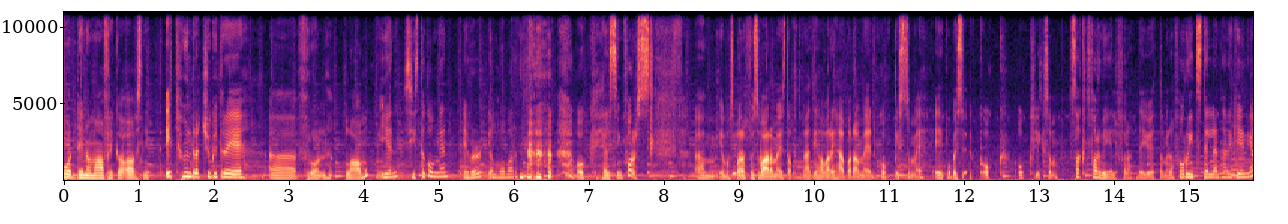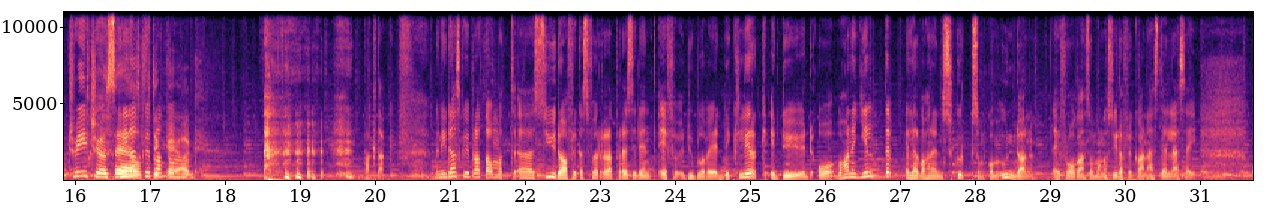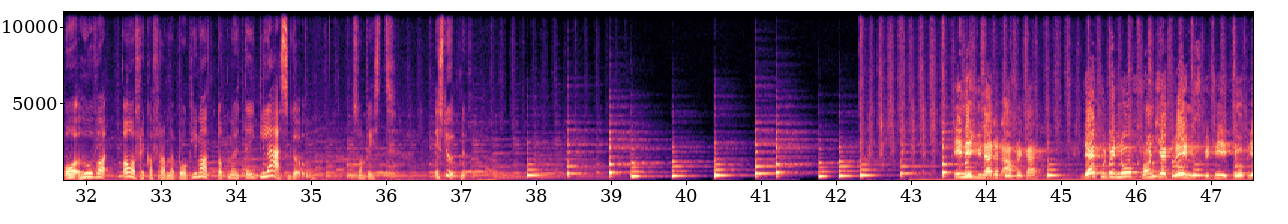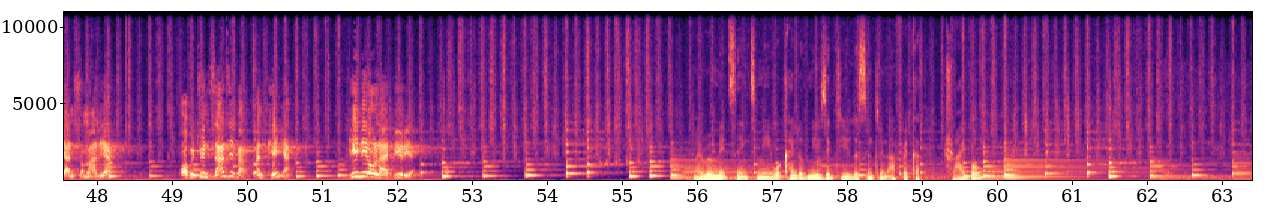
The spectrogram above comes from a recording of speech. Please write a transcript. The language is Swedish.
podden om Afrika avsnitt 123 uh, från Lamu igen, sista gången ever, jag lovar. och Helsingfors. Um, jag måste bara försvara mig snabbt med att jag har varit här bara med en kompis som är, är på besök och, och liksom sagt farväl för att det är ju ett av mina favoritställen här i Kenya. Treat yourself tycker jag. tack, tack. Men idag ska vi prata om att uh, Sydafrikas förra president F.W. de Klerk är död och vad han är hjälte eller vad han är en skurk som kom undan är frågan som många sydafrikaner ställer sig. Och hur var Afrika framme på klimattoppmötet i Glasgow som visst är slut nu? In a united Africa, there could be no frontier claims between Ethiopia and Somalia or between Zanzibar and Kenya, Guinea or Liberia. My roommate saying to me, What kind of music do you listen to in Africa? Tribal?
